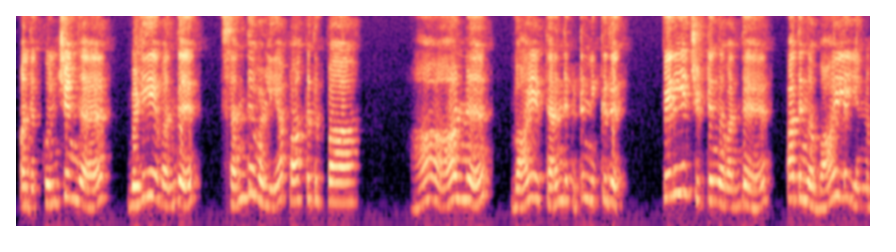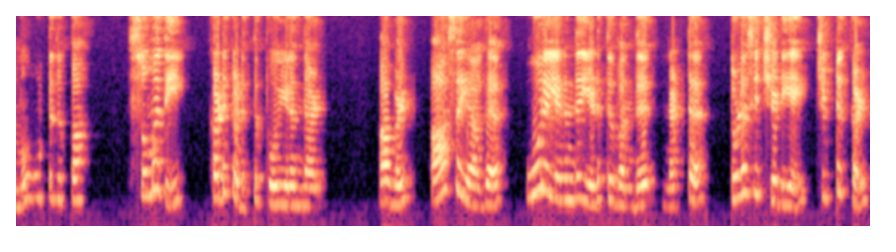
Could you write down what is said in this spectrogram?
அந்த குஞ்சுங்க வெளியே வந்து சந்து வழியா பாக்குதுப்பா. ஆ ஆன்னு வாயை திறந்துகிட்டு நிக்குது. பெரிய சிட்டுங்க வந்து அதுங்க வாயில என்னமோ ஊட்டுதுப்பா. சுமதி கடுக்கடுத்து போயிருந்தாள். அவள் ஆசையாக ஊரிலிருந்து எடுத்து வந்து நட்ட துளசி செடியை சிட்டுக்கள்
